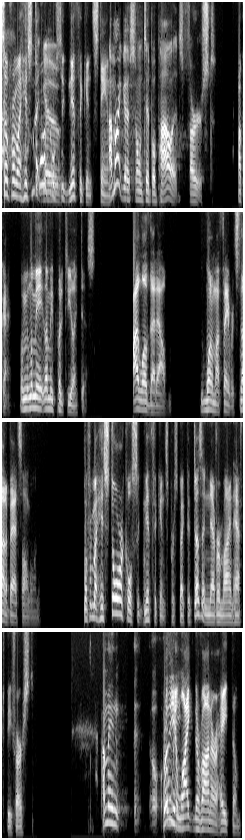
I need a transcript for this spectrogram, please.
So, from a historical go- significance standpoint, I might go Stone Temple Pilots first. okay, let me let me let me put it to you like this: I love that album, one of my favorites. Not a bad song on it, but from a historical significance perspective, doesn't Nevermind have to be first? I mean, Whether are you like Nirvana or hate them,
